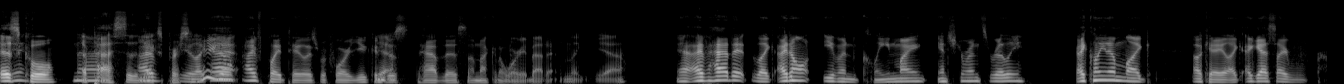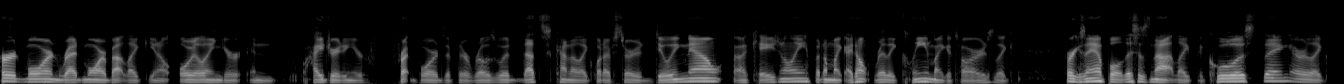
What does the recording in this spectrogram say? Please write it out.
it's Yeah. cool. I Nah, pass to the I've- next person. You're like, Here you "Eh, go. I've played Taylors before. You can Yeah. just have this. I'm not going to worry about it. I'm like, yeah. Yeah, I've had it like I don't even clean my instruments really. I clean them like okay, like I guess I've heard more and read more about like, you know, oiling your and hydrating your fretboards if they're rosewood. That's kind of like what I've started doing now occasionally, but I'm like I don't really clean my guitars. Like for example, this is not like the coolest thing or like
